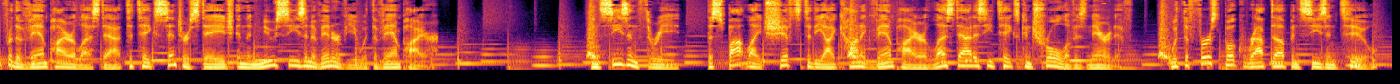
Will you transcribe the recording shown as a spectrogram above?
for the vampire Lestat to take center stage in the new season of Interview with the Vampire. In Season 3, the spotlight shifts to the iconic vampire Lestat as he takes control of his narrative. With the first book wrapped up in Season 2,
